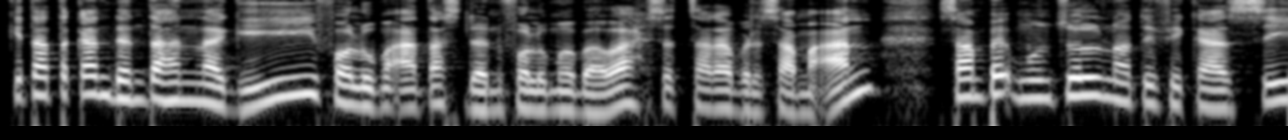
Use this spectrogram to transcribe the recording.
kita tekan dan tahan lagi volume atas dan volume bawah secara bersamaan sampai muncul notifikasi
